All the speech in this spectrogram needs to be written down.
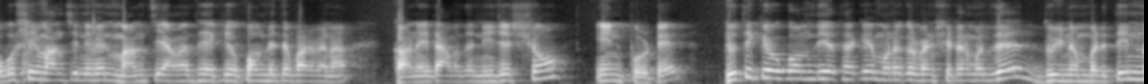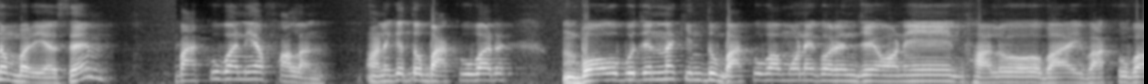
অবশ্যই মানচি নেবেন। মানচি আমাদের থেকে কেউ কম নিতে পারবে না, কারণ এটা আমাদের নিজস্ব ইনপুটের যদি কেউ কম দিয়ে থাকে, মনে করবেন সেটার মধ্যে দুই নম্বরই, তিন নম্বরই আছে। বাকুবানিয়া ফালান। অনেকে তো বাকুবার বউ বোঝেন না, কিন্তু বাকুবা মনে করেন যে অনেক ভালো। ভাই, বাকুবা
